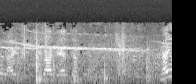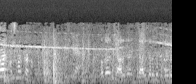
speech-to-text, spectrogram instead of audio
ये लाइट गैस जाती है नहीं और कुछ मत करना चार चार तरह से पकड़ दे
